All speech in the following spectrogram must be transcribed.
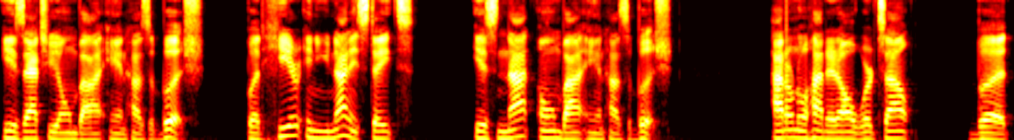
is actually owned by Anheuser-Busch, but here in the United States is not owned by Anheuser-Busch. I don't know how that all works out, but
